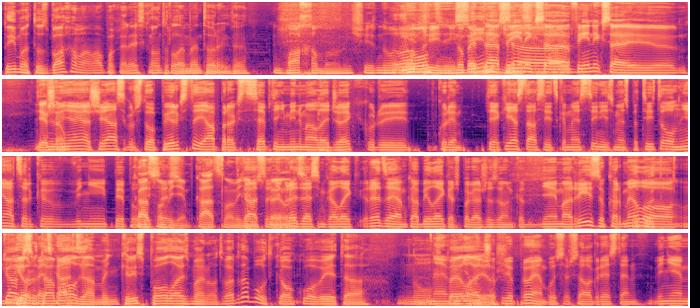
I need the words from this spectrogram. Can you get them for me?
Tīmot uz Bahamām apakaļ, es kontrolēju mentoringu. Bahamā. Viņš ir no Nu, Virģīnijas. Nu, bet uh, Phoenixā- Phoenixai uh, tiešām. Nu, Jā, jā, jāsaka uz to pirksti, jāparaksta septiņi minimālie džeki, kuri, kuriem tiek iestāstīts, ka mēs cīnīsimies par titulu. Un jācer, ka viņi piepildīs. Kāds no viņiem? Kāds no viņiem? Kāds no viņiem redzēsim, kā Lake, redzējām, kā bija Lakers pagājušajā sezonā, kad ņēma Rīzu, Karmelo. un Kā jūs tur pēc tām algām viņa Krispola aizmainot, var dabūt kaut ko vietā, nu, Nē, spēlējot. viņš joprojām būs virs algu grieztiem. Viņiem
